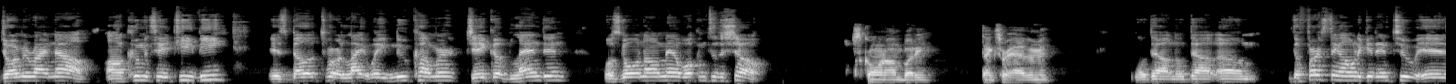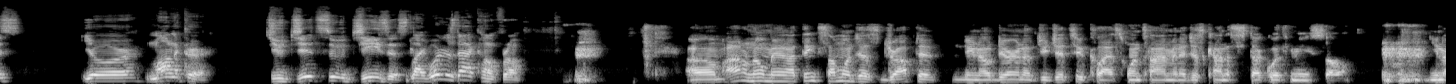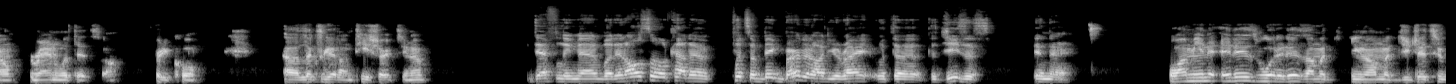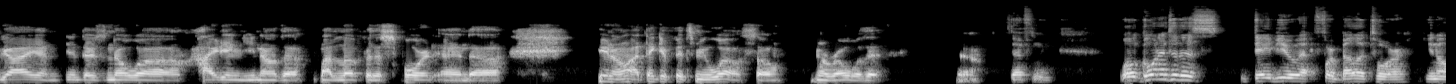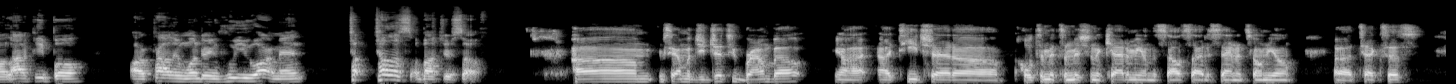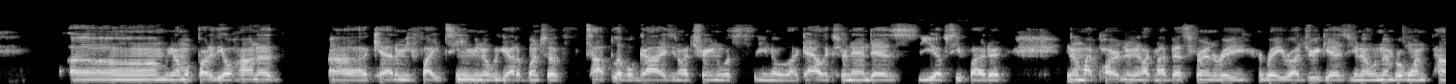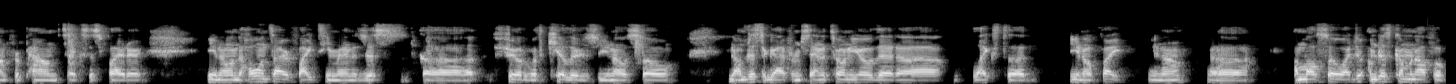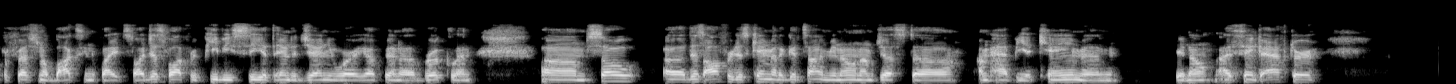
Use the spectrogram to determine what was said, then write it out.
Join me right now on Kumite TV is Bellator lightweight newcomer Jacob Landon. What's going on, man? Welcome to the show. What's going on, buddy? Thanks for having me. No doubt, no doubt. Um, the first thing I want to get into is your moniker, Jiu Jitsu Jesus. Like, where does that come from? Um, I don't know, man. I think someone just dropped it, you know, during a jujitsu class one time, and it just kind of stuck with me. So, you know, ran with it. So, pretty cool. Uh, looks good on t-shirts, you know. Definitely, man. But it also kind of puts a big burden on you, right? With the the Jesus in there. Well, I mean, it is what it is. I'm a, you know, I'm a jujitsu guy, and there's no uh, hiding, you know, the my love for the sport, and uh, you know, I think it fits me well, so I'm gonna roll with it. Yeah, definitely. Well, going into this debut for Bellator, you know, a lot of people are probably wondering who you are, man. T- tell us about yourself. Um, see, I'm a jiu-jitsu brown belt. You know, I, I teach at uh, Ultimate Submission Academy on the south side of San Antonio, uh, Texas. Um, you know, I'm a part of the Ohana uh, academy fight team. You know, we got a bunch of top level guys. You know, I train with you know like Alex Hernandez, UFC fighter. You know, my partner, like my best friend Ray Ray Rodriguez. You know, number one pound for pound Texas fighter. You know, and the whole entire fight team, man, is just uh, filled with killers. You know, so you know, I'm just a guy from San Antonio that uh, likes to you know fight. You know. Uh, I'm also I am just coming off a professional boxing fight, so I just fought for PBC at the end of January up in uh, Brooklyn. Um, so uh, this offer just came at a good time, you know, and I'm just uh, I'm happy it came, and you know I think after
